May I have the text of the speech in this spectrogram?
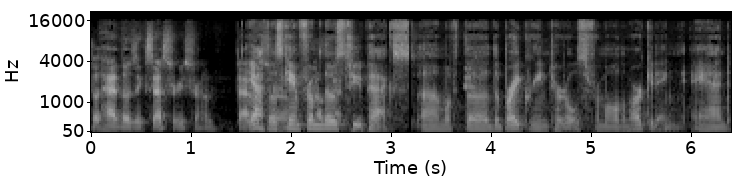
th- had those accessories from. That yeah those came from okay. those two packs um, with the the bright green turtles from all the marketing and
